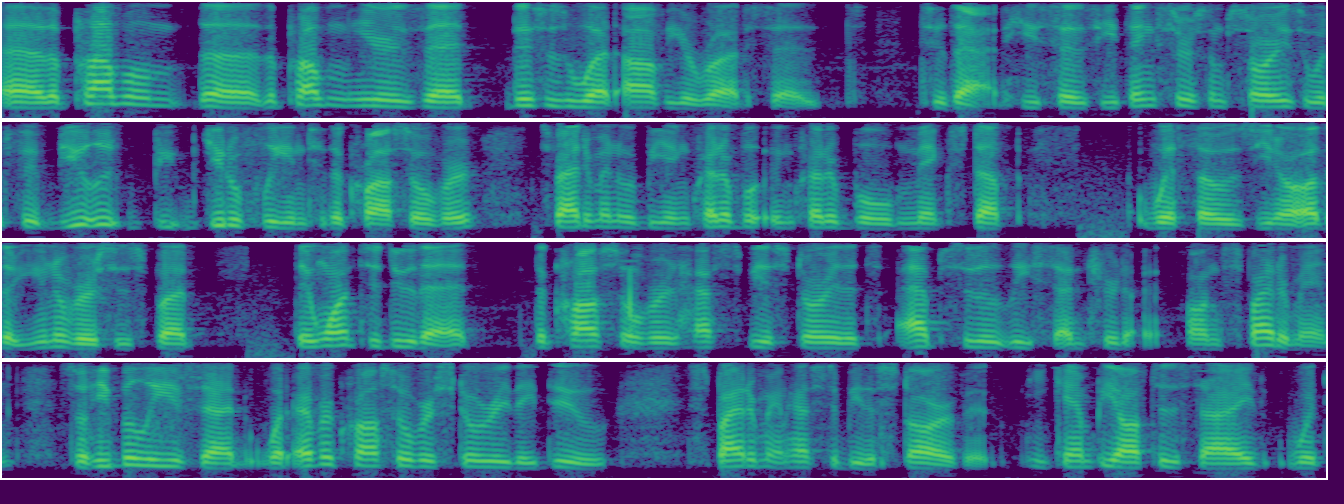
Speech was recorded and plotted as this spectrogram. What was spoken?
uh, the problem the the problem here is that this is what Avi Arad said to that. He says he thinks there are some stories that would fit be- beautifully into the crossover. Spider-Man would be incredible incredible mixed up with those you know other universes, but they want to do that. The crossover it has to be a story that's absolutely centered on Spider-Man. So he believes that whatever crossover story they do, Spider-Man has to be the star of it. He can't be off to the side, which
